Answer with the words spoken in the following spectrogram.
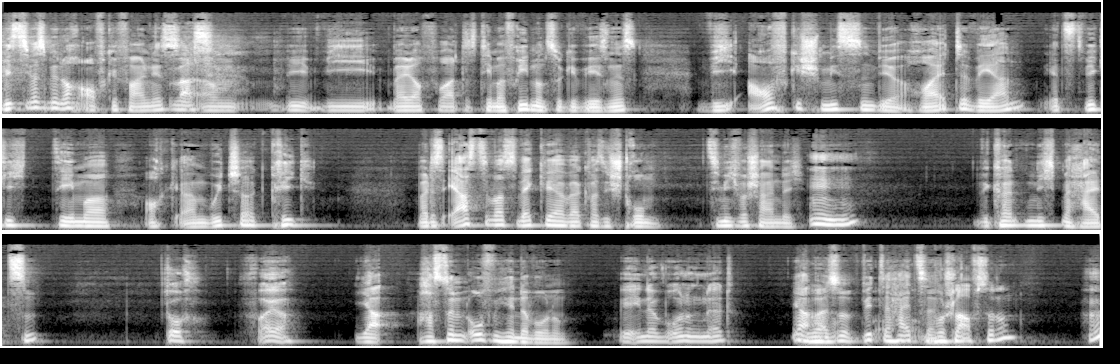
Wisst ihr, was mir noch aufgefallen ist? Was? Ähm, wie, wie, weil auch vorher das Thema Frieden und so gewesen ist, wie aufgeschmissen wir heute wären, jetzt wirklich Thema auch ähm, Witcher, Krieg. Weil das Erste, was weg wäre, wäre quasi Strom. Ziemlich wahrscheinlich. Mhm. Wir könnten nicht mehr heizen. Doch, Feuer. Ja, hast du einen Ofen hier in der Wohnung? In der Wohnung nicht. Ja, Aber also bitte heize. Wo schlafst du dann? Hä?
